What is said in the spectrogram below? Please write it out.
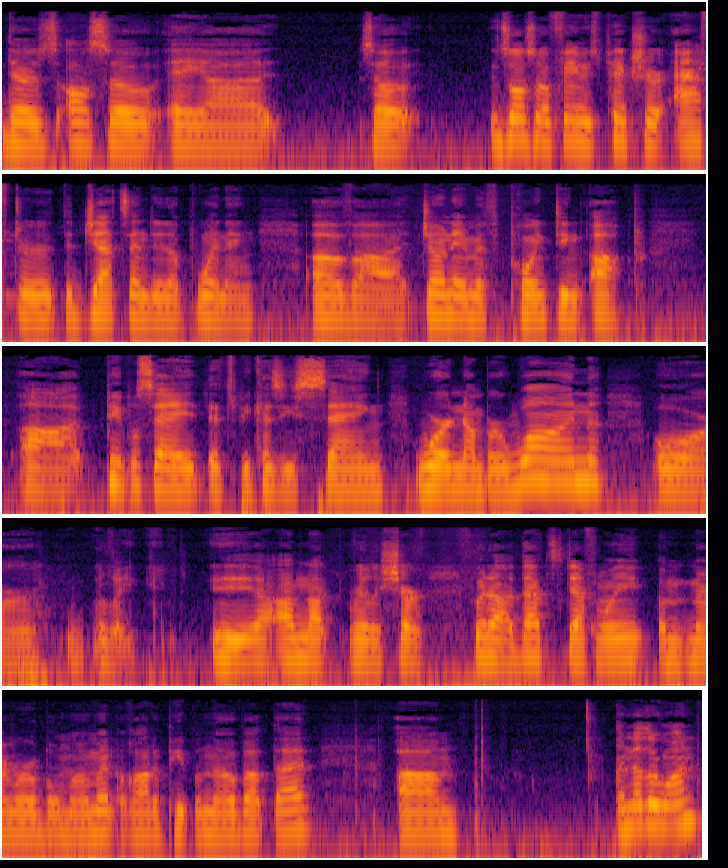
there's also a uh, so there's also a famous picture after the Jets ended up winning of uh, Joe Namath pointing up. Uh, people say it's because he's saying we're number one or like yeah, I'm not really sure, but uh, that's definitely a memorable moment. A lot of people know about that. Um, another one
